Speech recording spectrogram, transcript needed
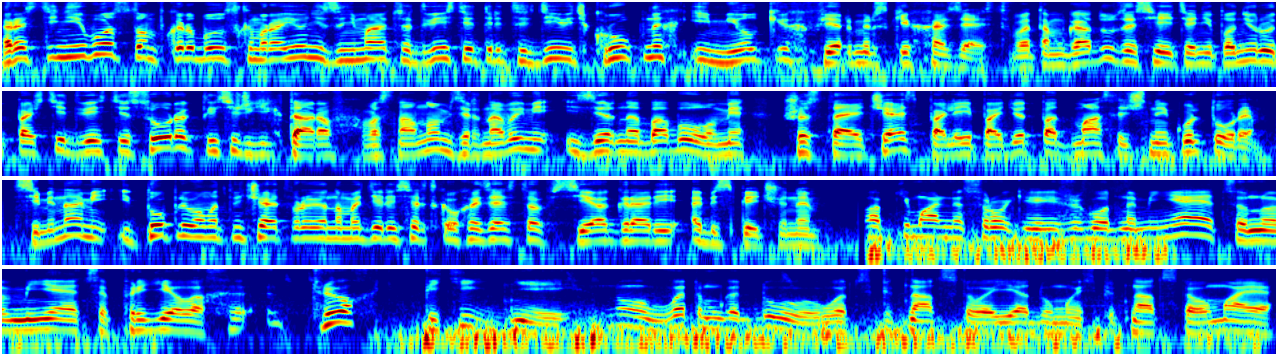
Растениеводством в Карабулском районе занимаются 239 крупных и мелких фермерских хозяйств. В этом году засеять они планируют почти 240 тысяч гектаров, в основном зерновыми и зернобобовыми. Шестая часть полей пойдет под масличные культуры. Семенами и топливом, отмечают в районном отделе сельского хозяйства, все аграрии обеспечены. Оптимальные сроки ежегодно меняются, но меняются в пределах трех-пяти дней. Ну, в этом году, вот с 15, я думаю, с 15 мая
